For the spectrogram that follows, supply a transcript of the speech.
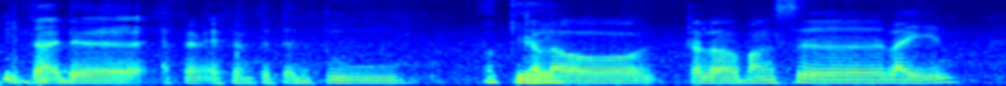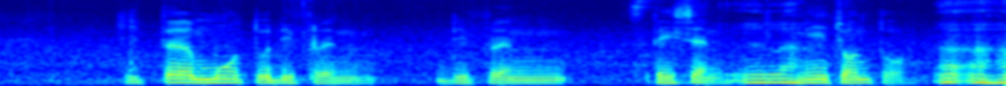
kita ada FM-FM tertentu. Okey. Kalau kalau bangsa lain kita move to different different station. Yalah. Ini contoh. Ah, ah, ah,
